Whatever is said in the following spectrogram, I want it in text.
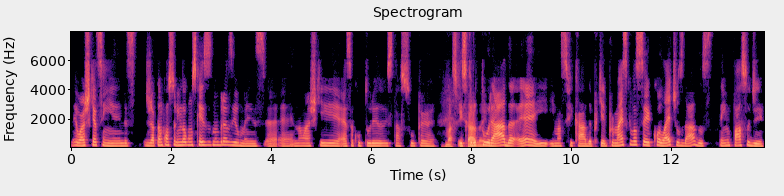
eu acho que, assim, eles já estão construindo alguns cases no Brasil, mas é, é, não acho que essa cultura está super estruturada é, e, e, massificada, porque por mais que você colete os dados, tem o passo de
